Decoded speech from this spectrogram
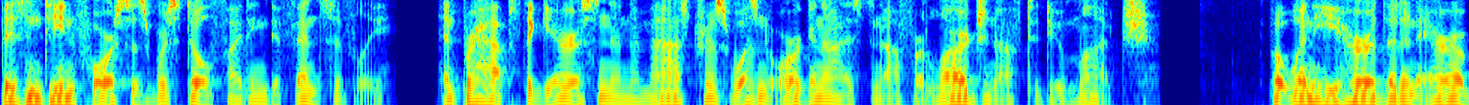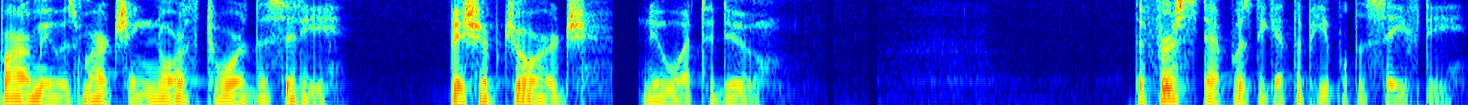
Byzantine forces were still fighting defensively, and perhaps the garrison in Amastris wasn't organized enough or large enough to do much. But when he heard that an Arab army was marching north toward the city, Bishop George knew what to do. The first step was to get the people to safety.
